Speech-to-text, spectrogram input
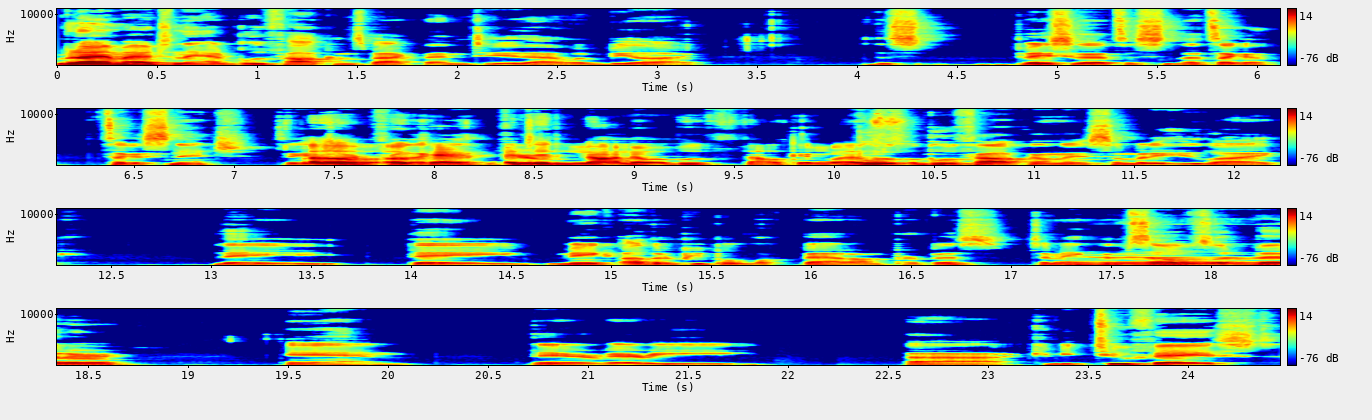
But I imagine they had blue falcons back then too. That would be like this. Basically, that's a that's like a it's like a snitch. Like a Oh, for, like, okay. I did not know what Blue Falcon was. Blue, a blue falcon is somebody who like they they make other people look bad on purpose to make themselves look better, and they're very uh can be two faced.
